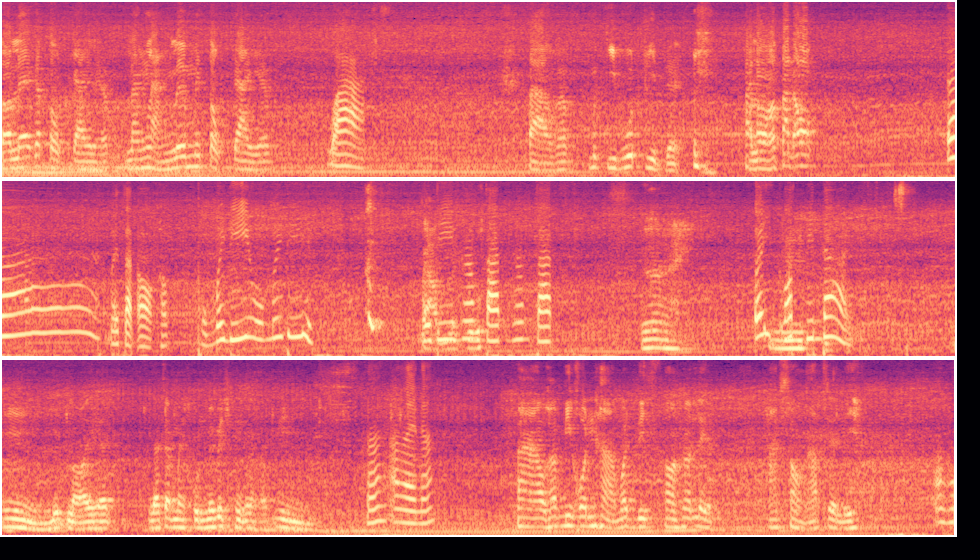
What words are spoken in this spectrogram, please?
ตอนแรกก็ตกใจเลยครับ หลังๆ เริ่มไม่ตกใจครับ ว่า เปล่าครับ เมื่อกี้พูดผิดเนี่ยตัดออกครับตัดออกเอ้ยไม่ตัดออกครับ ผมไม่ดีผมไม่ดี ไม่ดีตามเลยห้ามตัดห้ามตัด เอ้ยเอ้ยอืมรถบินได้ อืมเรียบร้อยครับ แล้วทำไมคุณไม่ไปถูกล่ะครับอืมฮะอะไรนะเปล่าครับมีคนถามว่าดิสคอนเลตพาร์ทสองอัพเสร็จหรือโอ้โห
